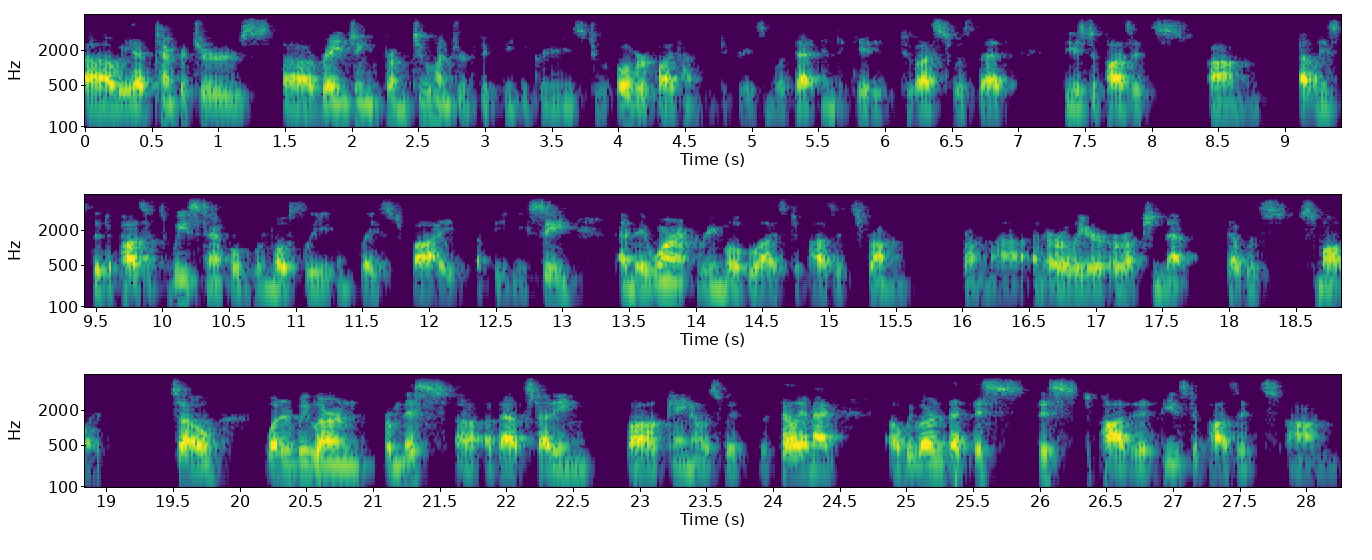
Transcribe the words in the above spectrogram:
uh, we had temperatures uh, ranging from 250 degrees to over 500 degrees. And what that indicated to us was that these deposits um, at least the deposits we sampled were mostly emplaced by a PDC, and they weren't remobilized deposits from, from uh, an earlier eruption that, that was smaller. So what did we learn from this uh, about studying volcanoes with, with Paleomag? Uh, we learned that this, this deposit, these deposits um,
